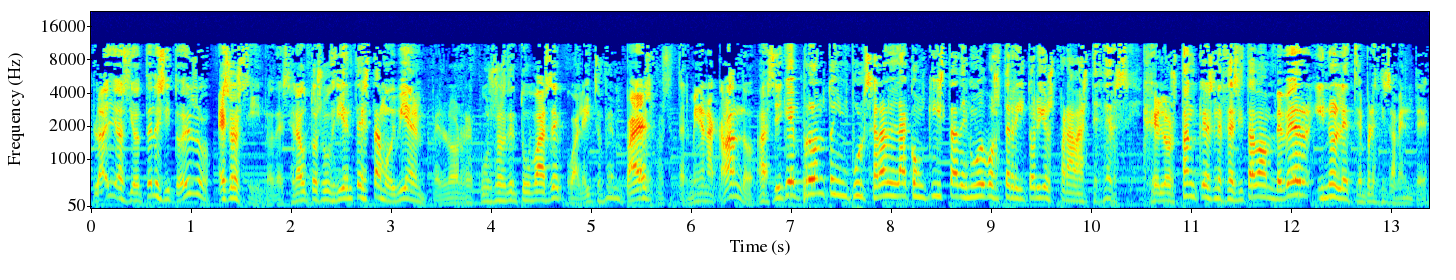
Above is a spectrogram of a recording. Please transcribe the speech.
playas y hoteles y todo eso. Eso sí, lo de ser autosuficiente está muy bien, pero los recursos de tu base, cual Age of Empires, pues se terminan acabando. Así que pronto impulsarán la conquista de nuevos territorios para abastecerse. Que los tanques necesitaban beber y no leche precisamente.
